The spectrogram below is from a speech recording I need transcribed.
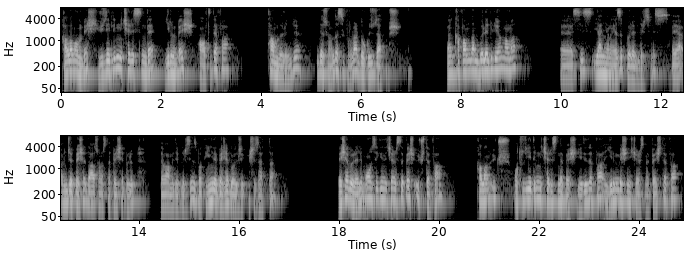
Kalan 15. 150'nin içerisinde 25 6 defa. Tam bölündü. Bir de sonunda 0 var 960. Ben kafamdan bölebiliyorum ama e, siz yan yana yazıp bölebilirsiniz. Veya önce 5'e daha sonrasında 5'e bölüp devam edebilirsiniz. Bakın yine 5'e bölecekmişiz hatta. 5'e bölelim. 18'in içerisinde 5 3 defa. Kalan 3. 37'nin içerisinde 5 7 defa. 25'in içerisinde 5 defa.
